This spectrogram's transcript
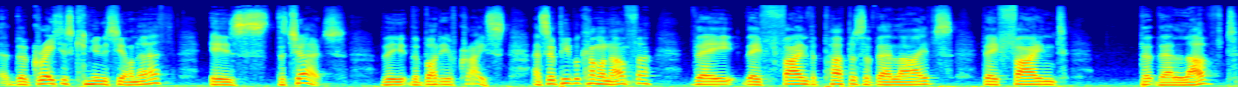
uh, the greatest community on earth is the church the, the body of Christ. And so people come on Alpha, they, they find the purpose of their lives, they find that they're loved,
